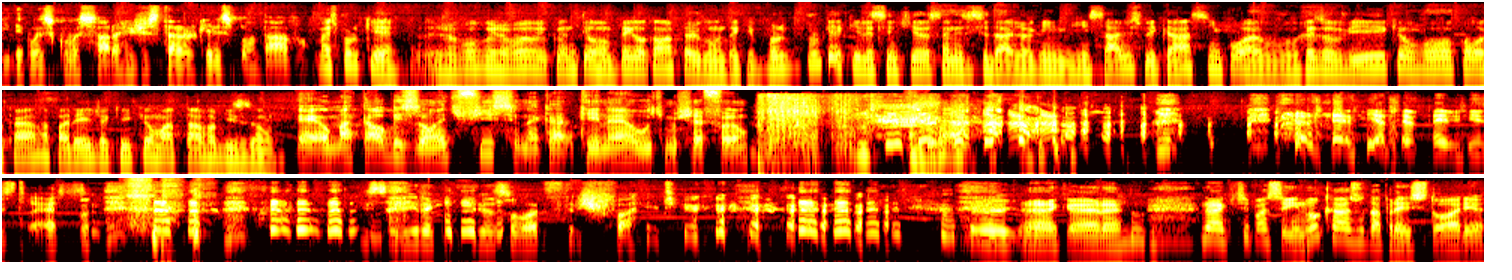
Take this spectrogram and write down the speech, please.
e depois começaram a registrar o que eles plantavam. Mas por quê? Eu já vou, já vou interromper e colocar uma pergunta aqui. Por, por que, que eles sentiram essa necessidade? Alguém, alguém sabe explicar? Assim, pô, eu resolvi que eu vou colocar na parede aqui que eu matava bisão. É, o matar o bison é difícil, né, cara? Porque, né, o último chefão. Eu devia ter previsto essa. Inserir aqui trilha sonora de Street Fighter. É, cara. Não, é que tipo assim, no caso da pré-história,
